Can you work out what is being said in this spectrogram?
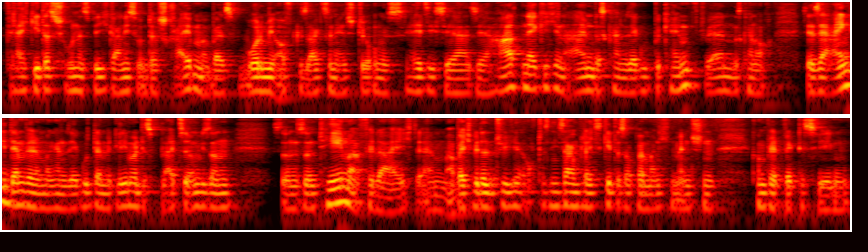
vielleicht geht das schon, das will ich gar nicht so unterschreiben, aber es wurde mir oft gesagt, so eine Essstörung es hält sich sehr, sehr hartnäckig in einem, das kann sehr gut bekämpft werden, das kann auch sehr, sehr eingedämmt werden, man kann sehr gut damit leben und das bleibt so irgendwie so ein, so ein, so ein Thema vielleicht. Ähm, aber ich will natürlich auch das nicht sagen, vielleicht geht das auch bei manchen Menschen komplett weg, deswegen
